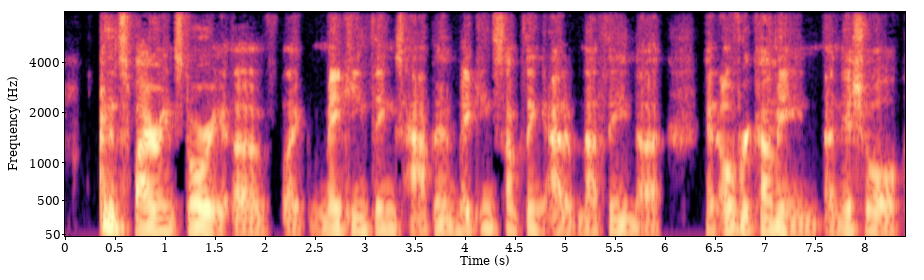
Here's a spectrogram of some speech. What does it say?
inspiring story of like making things happen, making something out of nothing, uh, and overcoming initial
